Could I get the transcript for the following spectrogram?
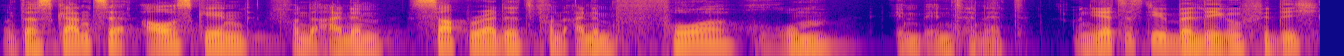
Und das Ganze ausgehend von einem Subreddit, von einem Forum im Internet. Und jetzt ist die Überlegung für dich,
